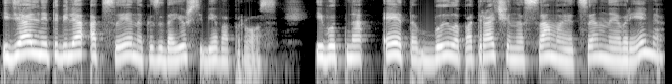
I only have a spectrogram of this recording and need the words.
идеальные табеля оценок и задаешь себе вопрос. И вот на это было потрачено самое ценное время?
